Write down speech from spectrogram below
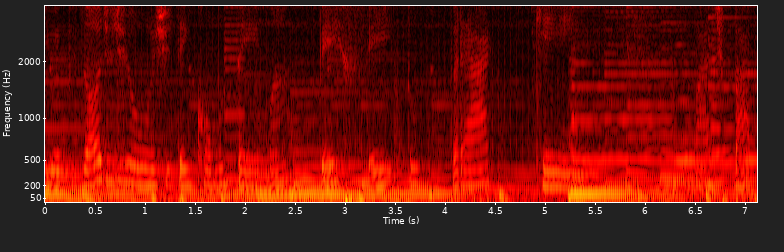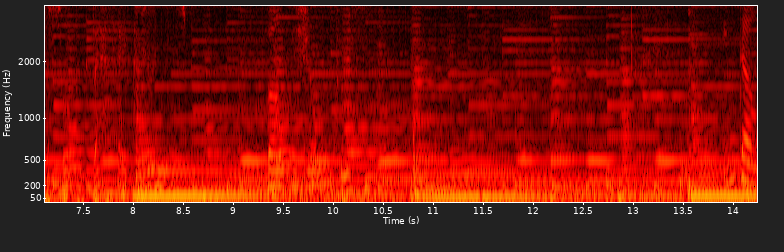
E o episódio de hoje tem como tema Perfeito para quem? Um bate-papo sobre perfeccionismo. Vamos juntos? Então,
